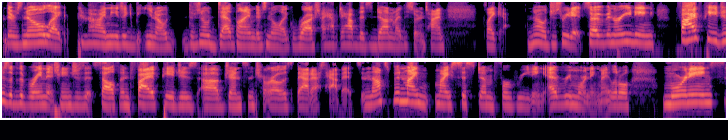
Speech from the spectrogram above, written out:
There's no like, oh, I need to be, you know, there's no deadline, there's no like rush. I have to have this done by a certain time. It's like no, just read it. So I've been reading five pages of The Brain That Changes Itself and five pages of Jen Sincero's Badass Habits. And that's been my my system for reading every morning. My little mornings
